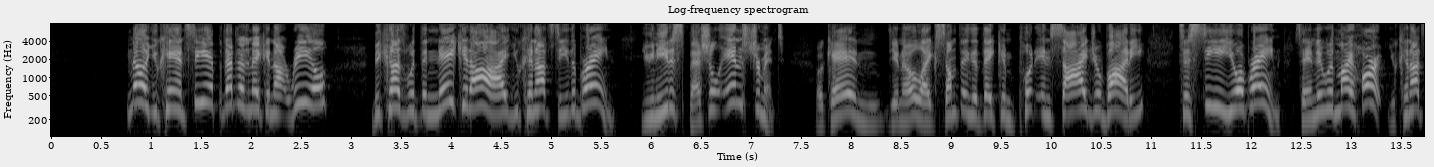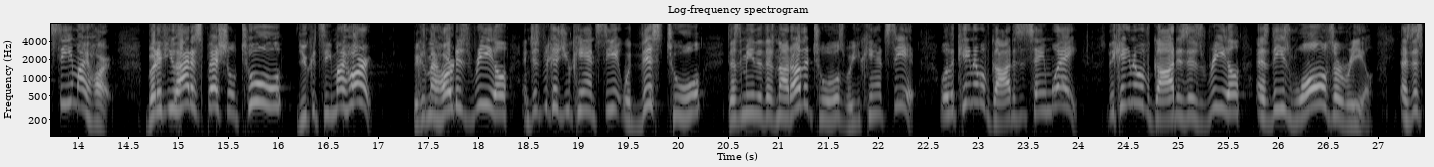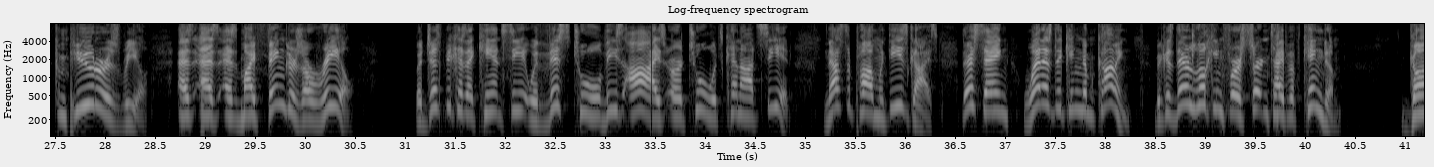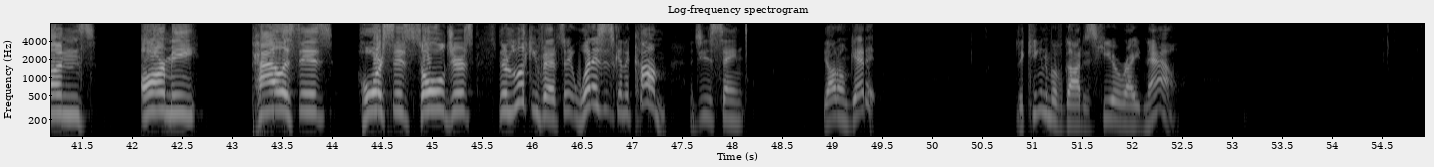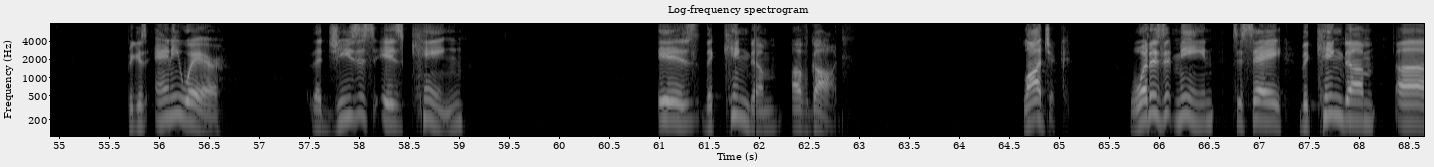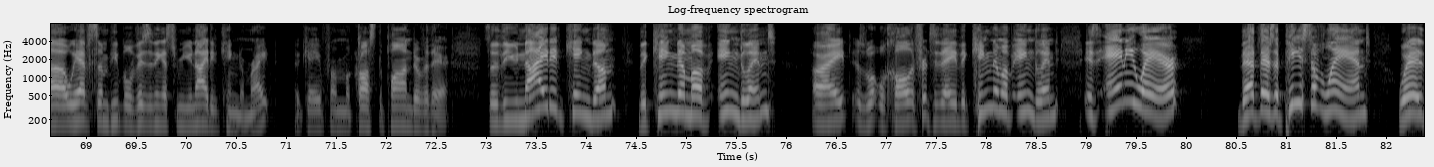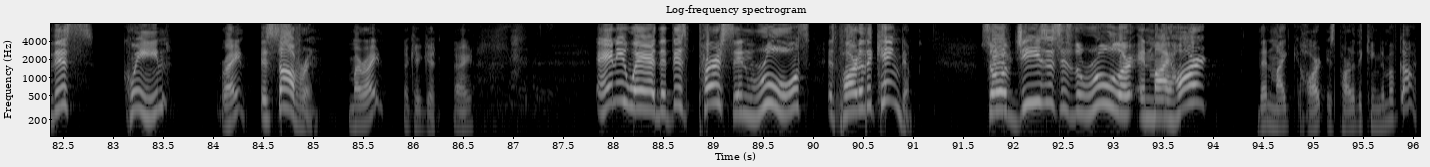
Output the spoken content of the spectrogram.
No, you can't see it, but that doesn't make it not real because with the naked eye, you cannot see the brain. You need a special instrument, okay? And, you know, like something that they can put inside your body to see your brain. Same thing with my heart. You cannot see my heart. But if you had a special tool, you could see my heart because my heart is real. And just because you can't see it with this tool doesn't mean that there's not other tools where you can't see it. Well, the kingdom of God is the same way. The kingdom of God is as real as these walls are real, as this computer is real, as, as, as my fingers are real. But just because I can't see it with this tool, these eyes are a tool which cannot see it. And that's the problem with these guys. They're saying, when is the kingdom coming? Because they're looking for a certain type of kingdom guns, army, palaces, horses, soldiers. They're looking for that. So when is this going to come? And Jesus is saying, Y'all don't get it. The kingdom of God is here right now. Because anywhere that Jesus is king is the kingdom of God. Logic. What does it mean to say the kingdom? Uh, we have some people visiting us from United Kingdom, right? Okay, from across the pond over there. So the United Kingdom, the kingdom of England, all right, is what we'll call it for today. The kingdom of England is anywhere that there's a piece of land where this queen, right, is sovereign. Am I right? Okay, good. All right. Anywhere that this person rules is part of the kingdom. So if Jesus is the ruler in my heart, then my heart is part of the kingdom of God.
